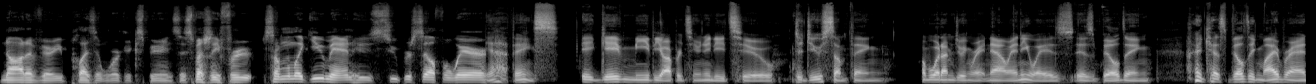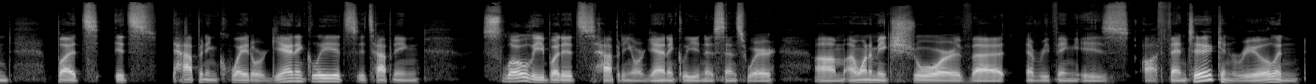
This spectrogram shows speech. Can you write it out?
not a very pleasant work experience, especially for someone like you, man, who's super self aware. yeah thanks it gave me the opportunity to to do something of what i'm doing right now anyways is building i guess building my brand but it's happening quite organically it's it's happening slowly but it's happening organically in a sense where um, i want to make sure that everything is authentic and real and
